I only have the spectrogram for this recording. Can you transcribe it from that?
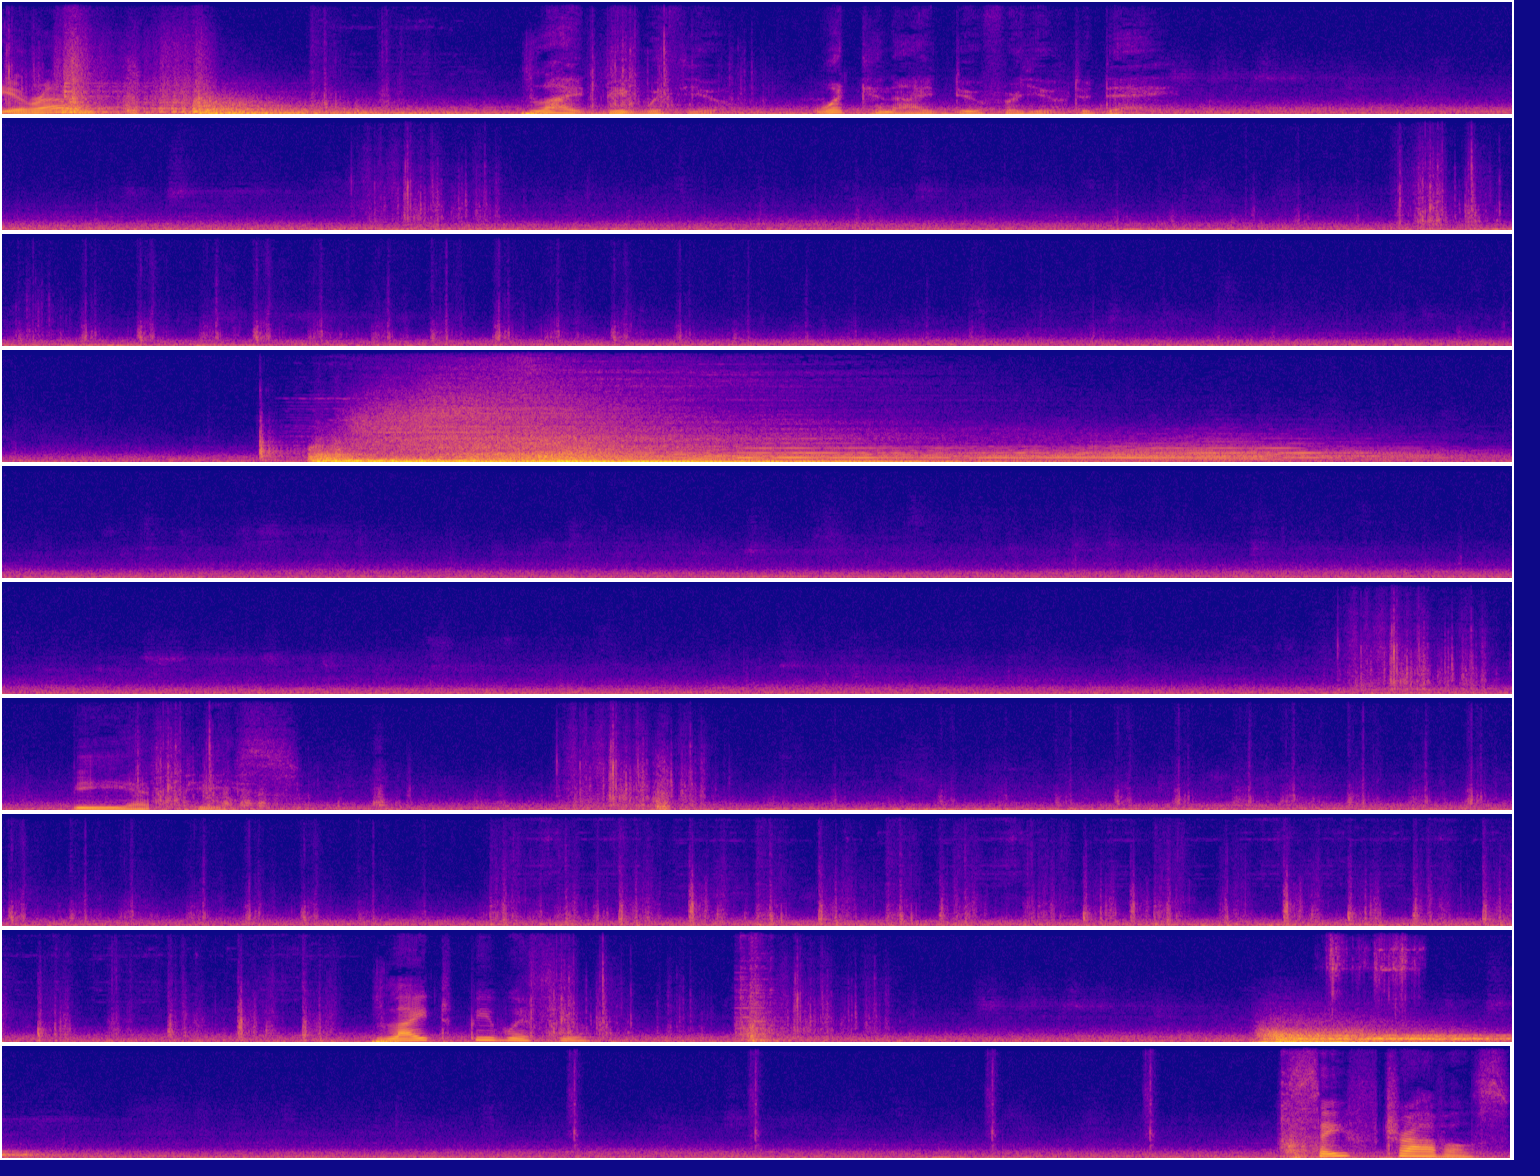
See you around. Light be with you. What can I do for you today? Be at peace. Light be with you. Safe travels.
